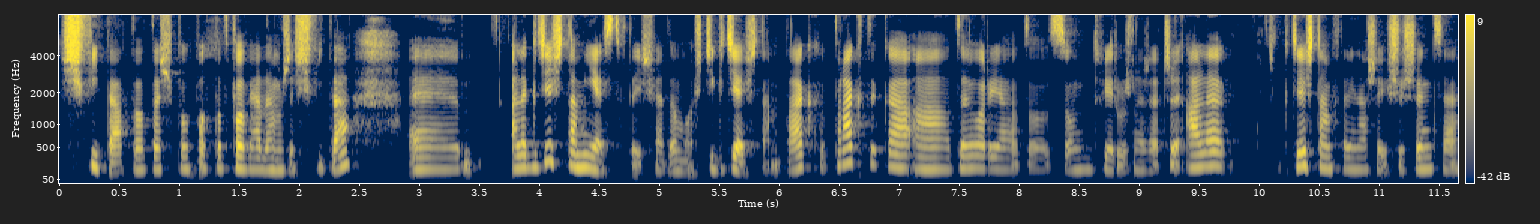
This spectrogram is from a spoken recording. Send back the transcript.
Świta, to też podpowiadam, że świta. Ale gdzieś tam jest w tej świadomości, gdzieś tam, tak? Praktyka a teoria to są dwie różne rzeczy, ale gdzieś tam w tej naszej szyszynce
